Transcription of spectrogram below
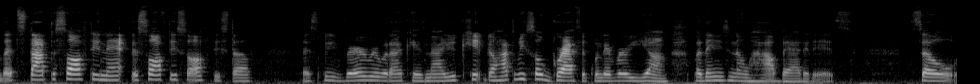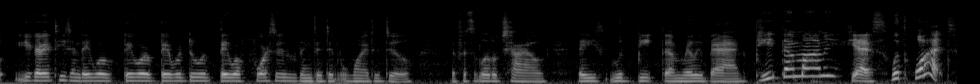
Let's stop the softy nat the softy softy stuff. Let's be very real with our kids. Now you kid don't have to be so graphic when they're very young, but they need to know how bad it is. So you're gonna teach them they were they were they were doing they were forced to do things they didn't want to do. If it's a little child, they would beat them really bad. Beat them, mommy? Yes. With what?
